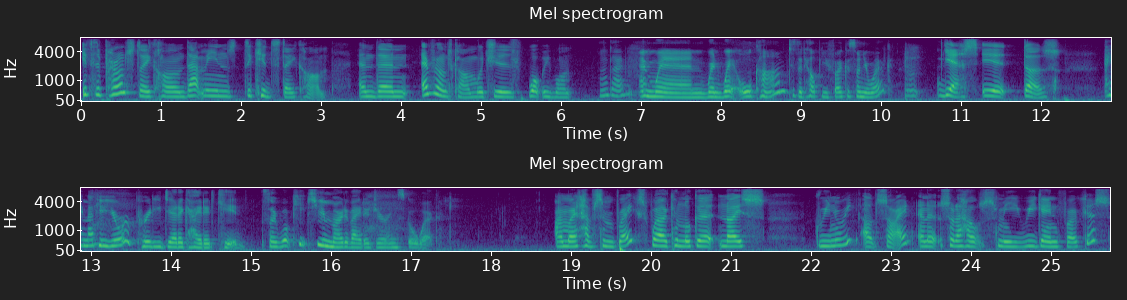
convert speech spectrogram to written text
if the parents stay calm, that means the kids stay calm. And then everyone's calm, which is what we want. Okay. And when when we're all calm, does it help you focus on your work? Yes, it does. Hey Matthew, you're a pretty dedicated kid. So what keeps you motivated during schoolwork? I might have some breaks where I can look at nice greenery outside and it sort of helps me regain focus.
